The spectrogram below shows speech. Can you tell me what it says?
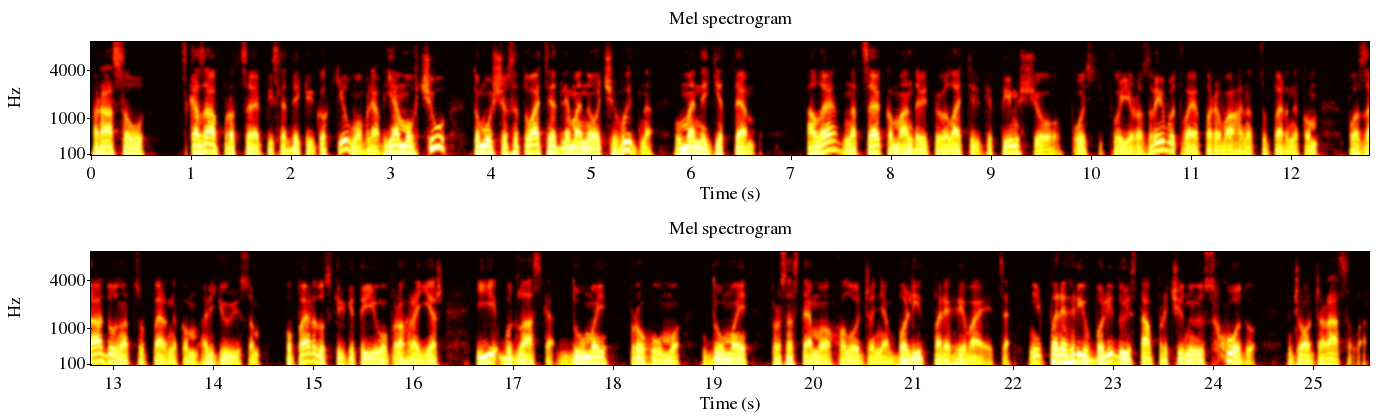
Расел сказав про це після декількох кіл, мовляв, я мовчу, тому що ситуація для мене очевидна. У мене є темп. Але на це команда відповіла тільки тим, що ось твої розриви, твоя перевага над суперником позаду, над суперником Льюісом попереду, скільки ти йому програєш. І, будь ласка, думай про гуму, думай про систему охолодження. Болід перегрівається. І перегрів боліду і став причиною сходу Джорджа Рассела.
